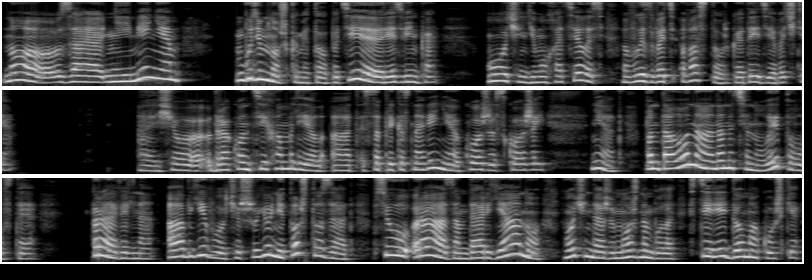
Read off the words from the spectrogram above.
но за неимением будем ножками топать и резвенько. Очень ему хотелось вызвать восторг этой девочки. А еще дракон тихо млел от соприкосновения кожи с кожей – нет, панталоны она натянула и толстая. Правильно, об его чешую не то что зад, всю разом Дарьяну очень даже можно было стереть до макушки,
